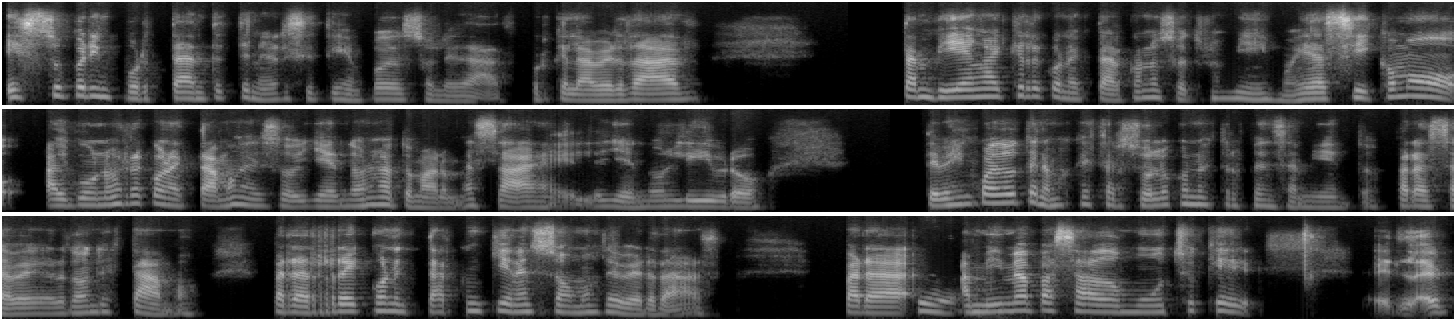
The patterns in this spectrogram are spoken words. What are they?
es súper importante tener ese tiempo de soledad, porque la verdad también hay que reconectar con nosotros mismos. Y así como algunos reconectamos eso, yéndonos a tomar un masaje, leyendo un libro, de vez en cuando tenemos que estar solo con nuestros pensamientos para saber dónde estamos, para reconectar con quienes somos de verdad. Para, a mí me ha pasado mucho que, eh,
